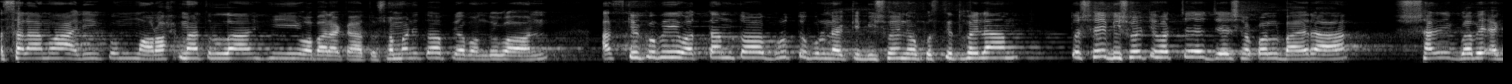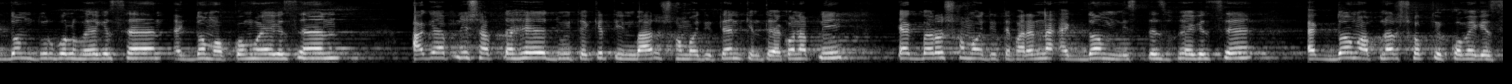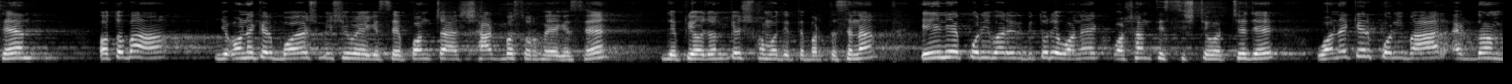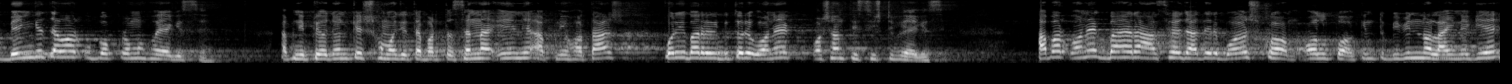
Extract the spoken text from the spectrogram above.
আসসালামু আলাইকুম রহমাতুল্লাহি ওবারাকাত। সম্মানিত প্রিয় বন্ধুগণ, আজকে খুবই অত্যন্ত গুরুত্বপূর্ণ একটি বিষয় নিয়ে উপস্থিত হইলাম। তো সেই বিষয়টি হচ্ছে যে সকল ভাইরা শারীরিকভাবে একদম দুর্বল হয়ে গেছেন, একদম অক্ষম হয়ে গেছেন। আগে আপনি সপ্তাহে দুই থেকে তিনবার সময় দিতেন, কিন্তু এখন আপনি একবারও সময় দিতে পারেন না, একদম নিস্তেজ হয়ে গেছে। একদম আপনার শক্তি কমে গেছে অথবা যে অনেকের বয়স বেশি হয়ে গেছে, পঞ্চাশ, ষাট বছর হয়ে গেছে, যে প্রিয়জনকে সময় দিতে পারতেছে না। এই নিয়ে পরিবারের ভিতরে অনেক অশান্তির সৃষ্টি হচ্ছে যে অনেকের পরিবার একদম ভেঙে যাওয়ার উপক্রম হয়ে গেছে। আপনি প্রিয়জনকে সময় দিতে পারতেছেন না, এই নিয়ে আপনি হতাশ। পরিবারের ভিতরে অনেক অশান্তি সৃষ্টি হয়ে গেছে। আবার অনেক ভাইয়েরা আছে যাদের বয়স কম, অল্প, কিন্তু বিভিন্ন লাইনে গিয়ে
